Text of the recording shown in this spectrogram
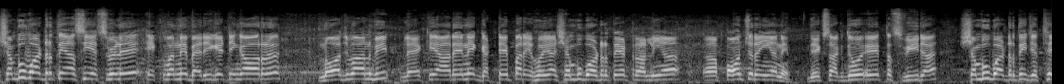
ਸ਼ੰਭੂ ਬਾਰਡਰ ਤੇ ਅਸੀਂ ਇਸ ਵੇਲੇ ਇੱਕ ਬੰਨੇ ਬੈਰੀਗੇਟਿੰਗ ਆ ਔਰ ਨੌਜਵਾਨ ਵੀ ਲੈ ਕੇ ਆ ਰਹੇ ਨੇ, ਗੱਟੇ ਭਰੇ ਹੋਏ ਆ, ਸ਼ੰਭੂ ਬਾਰਡਰ ਤੇ ਟਰਾਲੀਆਂ ਪਹੁੰਚ ਰਹੀਆਂ ਨੇ। ਦੇਖ ਸਕਦੇ ਹੋ, ਇਹ ਤਸਵੀਰ ਆ ਸ਼ੰਭੂ ਬਾਰਡਰ ਦੀ, ਜਿੱਥੇ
